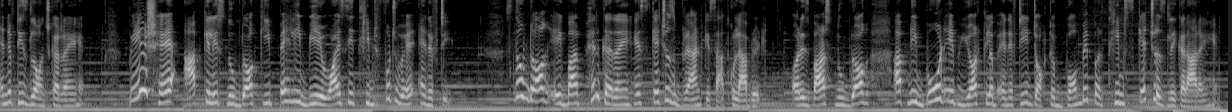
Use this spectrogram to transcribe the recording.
एनएफटीज लॉन्च कर रहे हैं। पेश है आपके लिए स्नूप डॉग की पहली BAYC themed footwear NFT Snoop Dogg एक बार फिर कर रहे हैं स्केचेस ब्रांड के साथ कोलैबोरेट और इस बार स्नूप डॉग अपनी Bored Ape Yacht Club NFT Doctor Bombay पर थीम स्केचेस लेकर आ रहे हैं।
